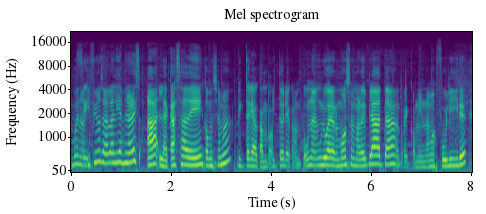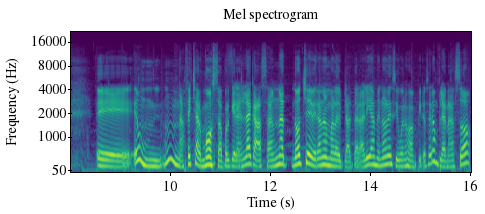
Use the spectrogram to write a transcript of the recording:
bueno, Sí. y fuimos a ver las ligas menores a la casa de, ¿cómo se llama? Victoria Ocampo. Victoria Campo, una- un lugar hermoso en Mar del Plata, recomendamos full ir. Eh, era un- una fecha hermosa porque era en la casa, en una noche de verano en Mar del Plata, las ligas menores y buenos vampiros. Era un planazo.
